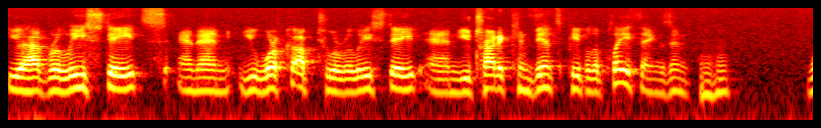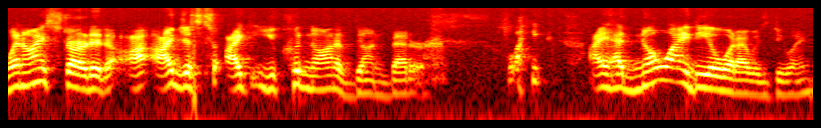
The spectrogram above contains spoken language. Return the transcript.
You have release dates, and then you work up to a release date, and you try to convince people to play things. And mm-hmm. when I started, I, I just, I, you could not have done better. like I had no idea what I was doing.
